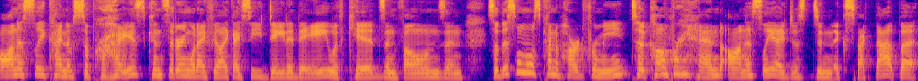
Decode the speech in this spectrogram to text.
honestly kind of surprised considering what I feel like I see day to day with kids and phones. And so this one was kind of hard for me to comprehend. Honestly, I just didn't expect that. But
